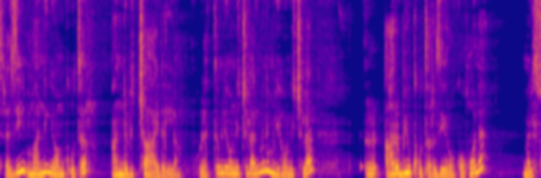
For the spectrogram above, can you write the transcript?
ስለዚህ ማንኛውም ቁጥር አንድ ብቻ አይደለም፣ ሁለትም ሊሆን ይችላል፣ ምንም ሊሆን ይችላል። አርቢው ቁጥር ዜሮ ከሆነ መልሱ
